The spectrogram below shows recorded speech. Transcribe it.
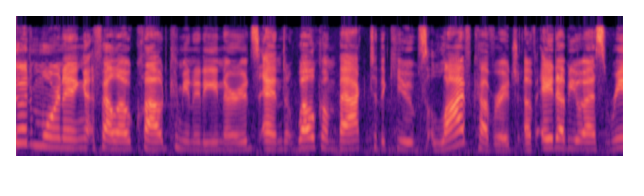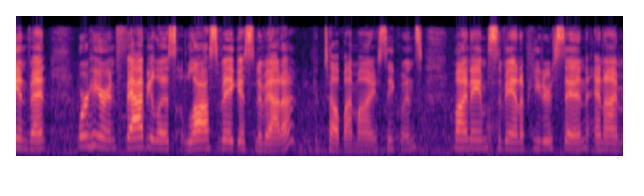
Good morning, fellow cloud community nerds, and welcome back to theCUBE's live coverage of AWS reInvent. We're here in fabulous Las Vegas, Nevada. You can tell by my sequence. My name's Savannah Peterson, and I'm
